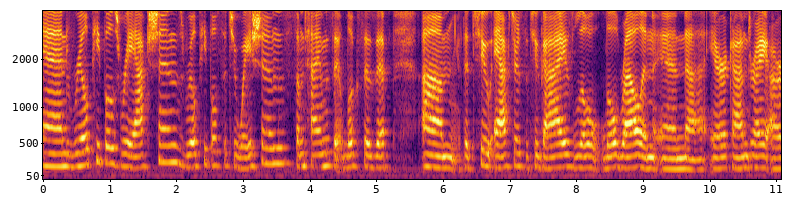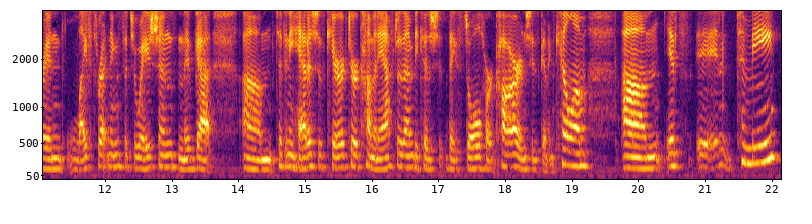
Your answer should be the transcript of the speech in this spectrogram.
And real people's reactions, real people's situations. Sometimes it looks as if um, the two actors, the two guys, Lil, Lil Rel and, and uh, Eric Andre, are in life threatening situations, and they've got um, Tiffany Haddish's character coming after them because they stole her car and she's going to kill them. Um, it's it, to me,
